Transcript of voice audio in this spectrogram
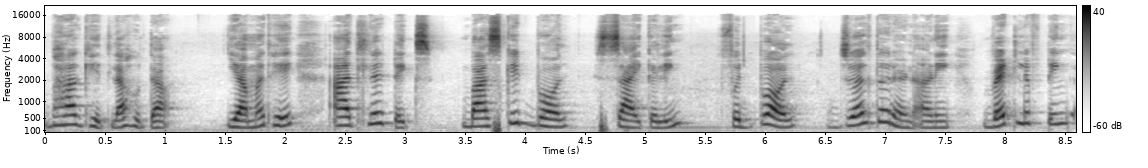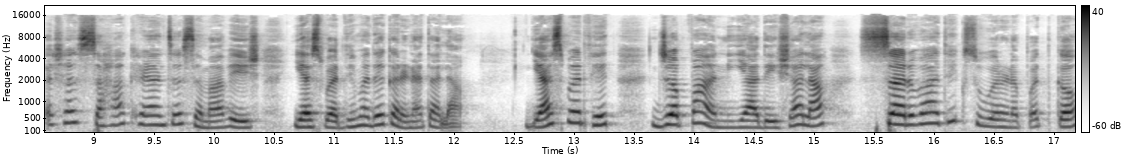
भाग घेतला होता. यामध्ये ॲथलेटिक्स बास्केटबॉल सायकलिंग फुटबॉल जलतरण आणि वेटलिफ्टिंग अशा सहा खेळांचा समावेश या स्पर्धेमध्ये करण्यात आला. या स्पर्धेत जपान या देशाला सर्वाधिक सुवर्णपदकं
